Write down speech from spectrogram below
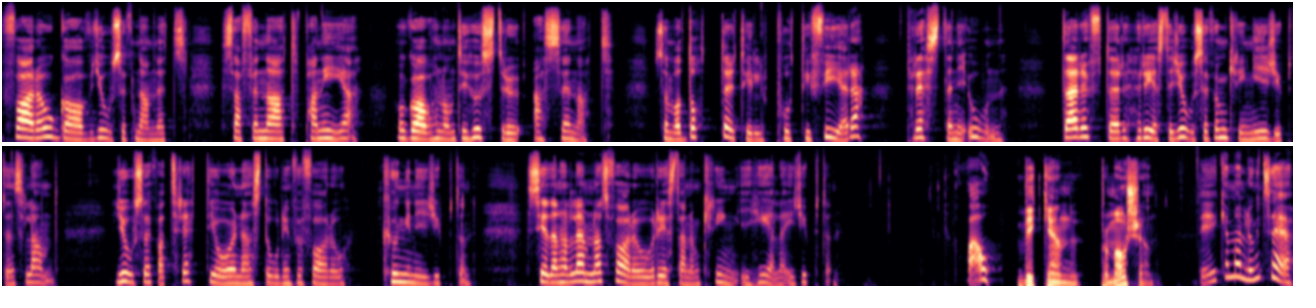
Farao gav Josef namnet Safenat Panea och gav honom till hustru Asenat som var dotter till Potifera, prästen i On. Därefter reste Josef omkring i Egyptens land. Josef var 30 år när han stod inför farao, kungen i Egypten. Sedan han lämnat farao reste han omkring i hela Egypten. Wow, Vilken promotion! det kan man lugnt säga.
